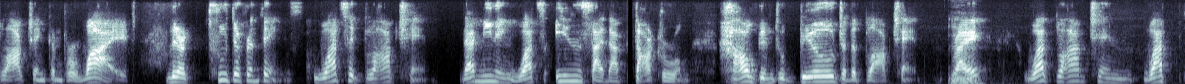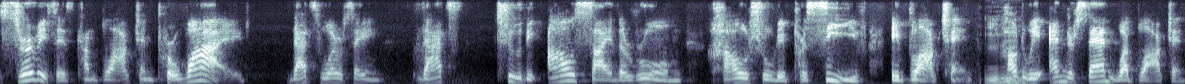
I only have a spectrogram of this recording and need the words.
blockchain can provide. There are two different things. What's a blockchain? That meaning what's inside that dark room? How going to build the blockchain, mm-hmm. right? What blockchain, what services can blockchain provide? That's what we're saying. That's to the outside the room. How should we perceive a blockchain? Mm-hmm. How do we understand what blockchain?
